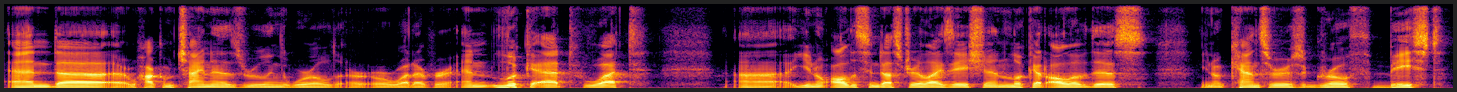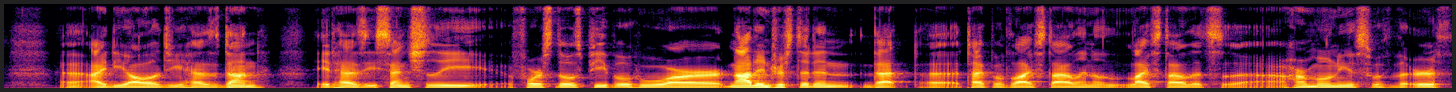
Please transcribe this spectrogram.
And uh, how come China is ruling the world or, or whatever? And look at what you know, all this industrialization. Look at all of this, you know, cancerous growth-based ideology has done it has essentially forced those people who are not interested in that uh, type of lifestyle, in a lifestyle that's uh, harmonious with the earth,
